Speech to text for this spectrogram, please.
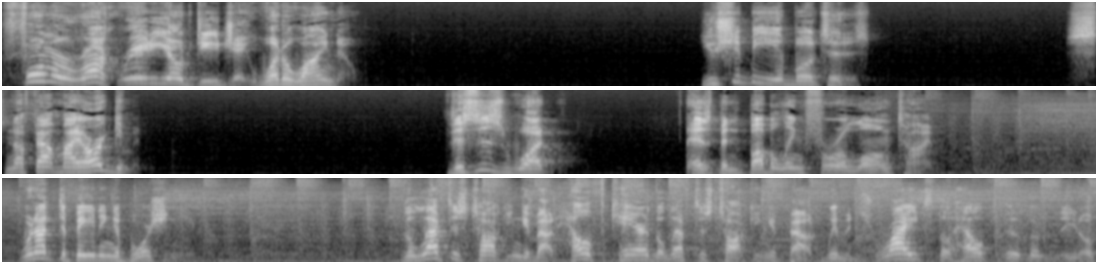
former rock radio DJ. What do I know? You should be able to snuff out my argument. This is what has been bubbling for a long time. We're not debating abortion here. The left is talking about health care. The left is talking about women's rights. The health, uh, the, you know,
